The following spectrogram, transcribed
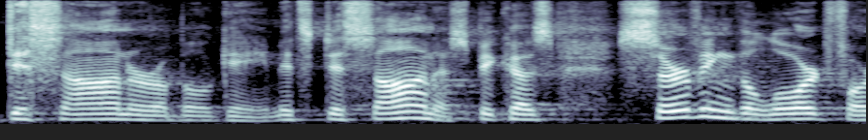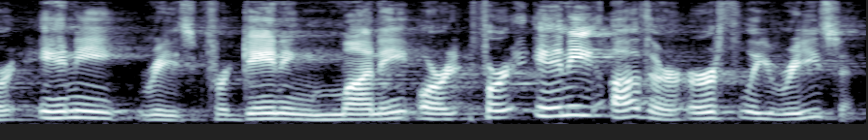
dishonorable gain. It's dishonest because serving the Lord for any reason, for gaining money or for any other earthly reason,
